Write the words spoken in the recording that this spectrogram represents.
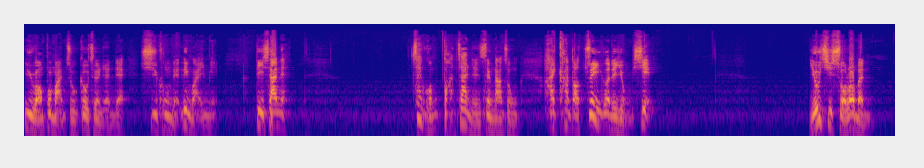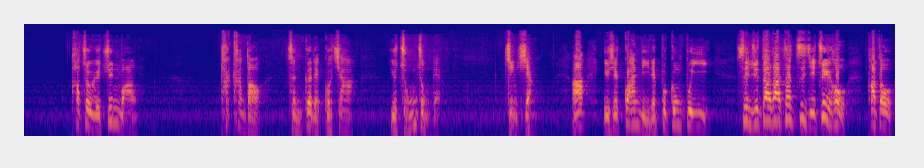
欲望不满足构成人的虚空的另外一面。第三呢，在我们短暂人生当中，还看到罪恶的涌现，尤其所罗门，他作为君王，他看到。整个的国家有种种的景象啊，有些官吏的不公不义，甚至到他他自己最后，他都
